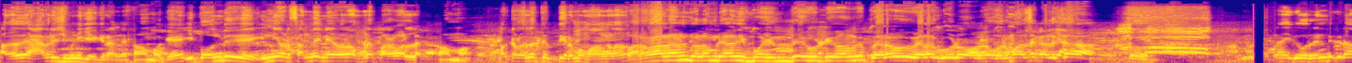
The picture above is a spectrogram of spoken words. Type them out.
அதாவது ஆவரேஜ் பண்ணி கேட்குறாங்க. ஆமா. ஓகே இப்போ வந்து இன்னையோட சந்தை நிலவரம் அப்படின்னா பரவாயில்ல. ஆமா. மக்கள் வந்து திருப்திகரமா வாங்கலாம். பரவாயில்லன்னு சொல்ல முடியாது. இப்போ இந்த குட்டி வந்து பிறகு விலை கூடும். ஒரு மாசம் கழிச்சா நான் இது ஒரு ரெண்டு கிடா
